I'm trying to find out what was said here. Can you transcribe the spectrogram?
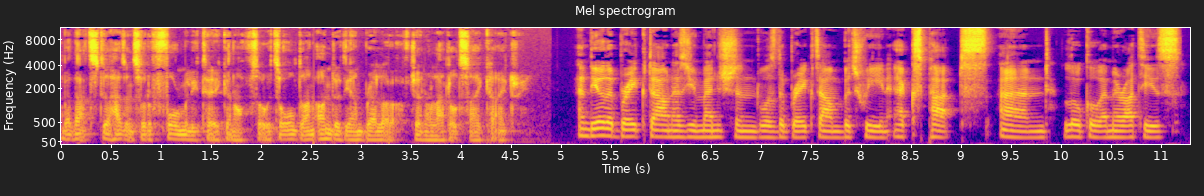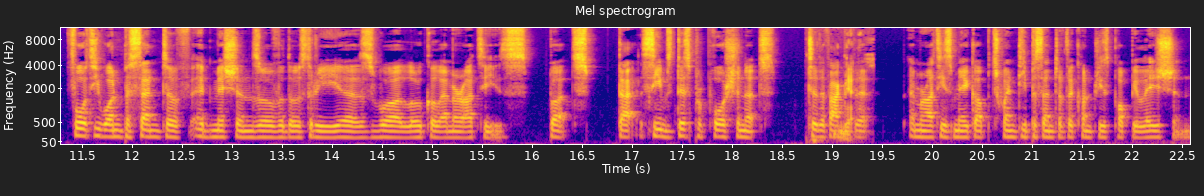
but that still hasn't sort of formally taken off. So it's all done under the umbrella of general adult psychiatry. And the other breakdown, as you mentioned, was the breakdown between expats and local Emiratis. 41% of admissions over those three years were local Emiratis, but that seems disproportionate to the fact yes. that Emiratis make up 20% of the country's population.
